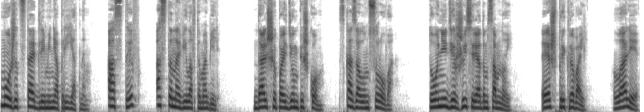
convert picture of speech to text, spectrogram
может стать для меня приятным. А Стеф остановил автомобиль. «Дальше пойдем пешком», — сказал он сурово. «Тони, держись рядом со мной. Эш, прикрывай. Лали...»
